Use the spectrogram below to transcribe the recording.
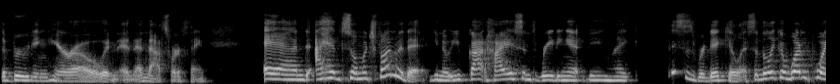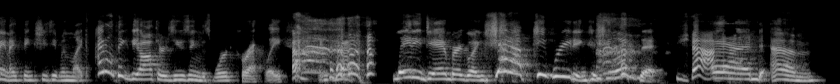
the brooding hero and, and, and that sort of thing. And I had so much fun with it. You know, you've got Hyacinth reading it, being like, this is ridiculous. And like at one point, I think she's even like, I don't think the author is using this word correctly. Lady Danbury going, shut up, keep reading because she loves it. yeah. And um,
